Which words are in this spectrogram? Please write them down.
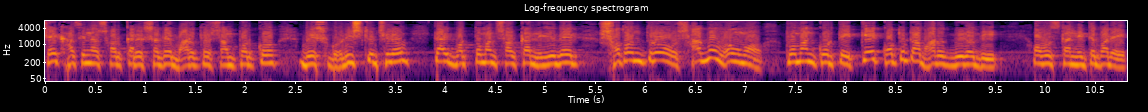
শেখ হাসিনা সরকারের সাথে ভারতের সম্পর্ক বেশ ঘনিষ্ঠ ছিল, তাই বর্তমান সরকার নিজেদের স্বতন্ত্র ও সার্বভৌম প্রমাণ করতে কে কতটা ভারত বিরোধী অবস্থান নিতে পারে,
